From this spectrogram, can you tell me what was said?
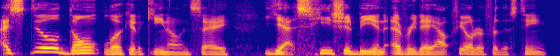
I still don't look at Aquino and say yes, he should be an everyday outfielder for this team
